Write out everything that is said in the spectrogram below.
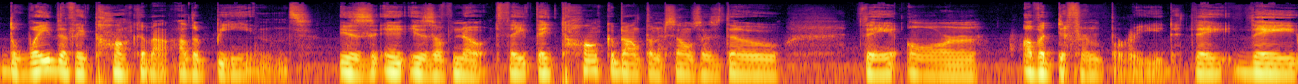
The way that they talk about other beings is is of note. They they talk about themselves as though they are of a different breed. They they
